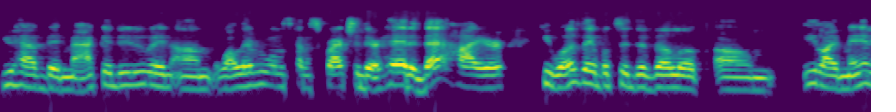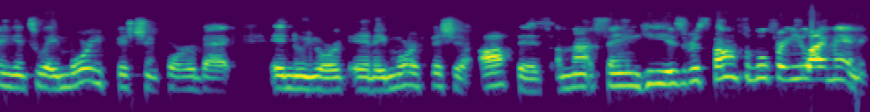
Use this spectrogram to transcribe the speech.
You have Ben McAdoo, and um, while everyone was kind of scratching their head at that hire, he was able to develop um, Eli Manning into a more efficient quarterback in New York and a more efficient offense. I'm not saying he is responsible for Eli Manning.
